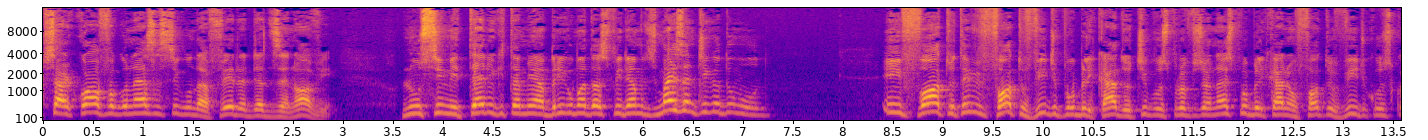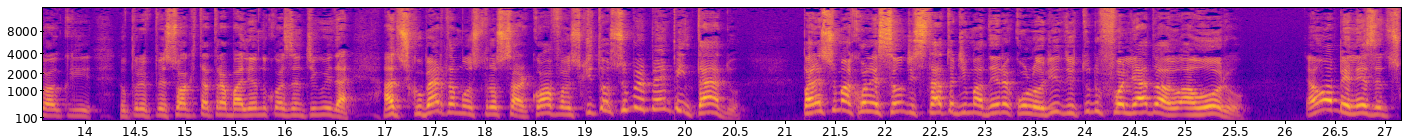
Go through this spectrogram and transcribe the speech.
sarcófagos nessa segunda-feira, dia 19, num cemitério que também abriga uma das pirâmides mais antigas do mundo. Em foto, teve foto, vídeo publicado, tipo, os profissionais publicaram foto e vídeo com, os, com o pessoal que está trabalhando com as antiguidades. A descoberta mostrou sarcófagos que estão super bem pintados. Parece uma coleção de estátua de madeira colorida e tudo folhado a, a ouro. É uma beleza dos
